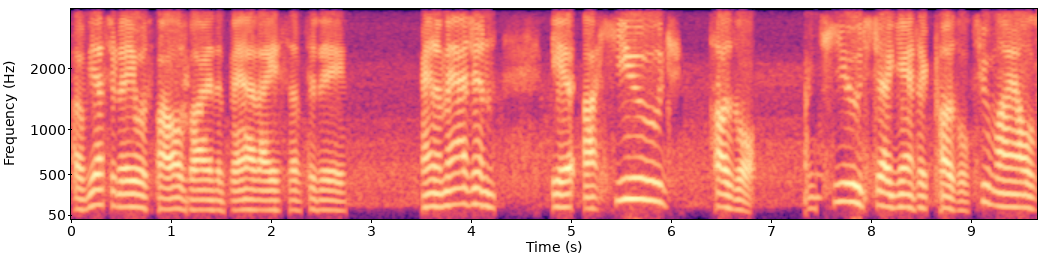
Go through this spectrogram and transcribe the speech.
of yesterday was followed by the bad ice of today. And imagine it, a huge puzzle, a huge, gigantic puzzle, two miles,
